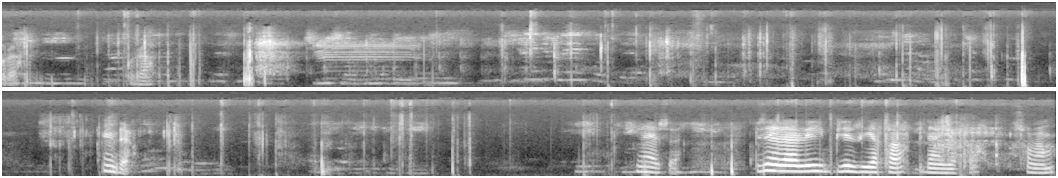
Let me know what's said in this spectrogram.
bura, bura. Şimdi. Neyse. Biz ilerleyip bir yatak, bir tane yatak. Sonra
